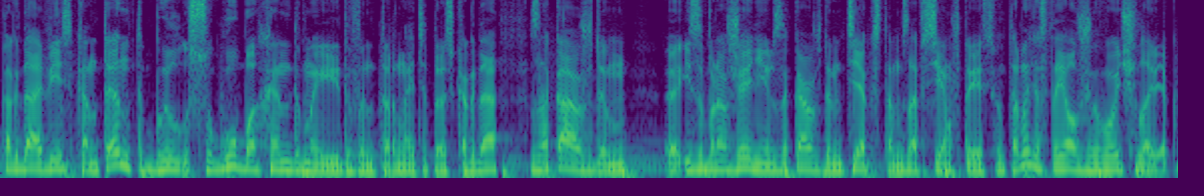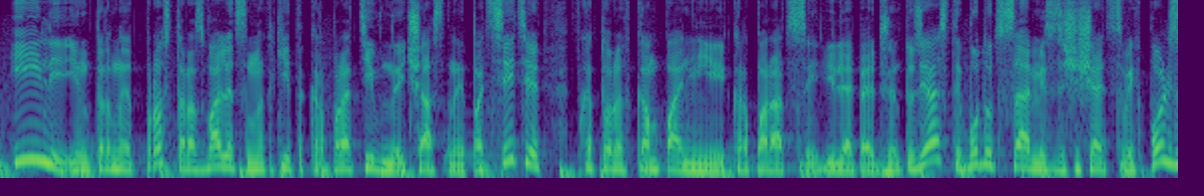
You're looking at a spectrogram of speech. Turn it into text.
когда весь контент был сугубо handmade в интернете. То есть когда за каждым э, изображением, за каждым текстом, за всем, что есть в интернете, стоял живой человек. Или интернет просто развалится на какие-то корпоративные частные подсети, в которых компании, корпорации или, опять же, энтузиасты будут сами защищать своих пользователей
